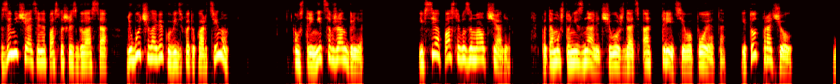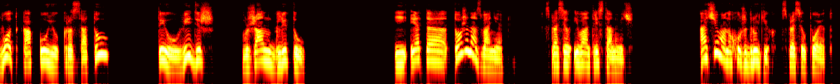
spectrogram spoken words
Замечательно послышались голоса. Любой человек, увидев эту картину, устремится в Жангле. И все опасливо замолчали потому что не знали, чего ждать от третьего поэта, и тот прочел «Вот какую красоту ты увидишь в Жанглиту». «И это тоже название?» — спросил Иван Тристанович. «А чем оно хуже других?» — спросил поэт.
